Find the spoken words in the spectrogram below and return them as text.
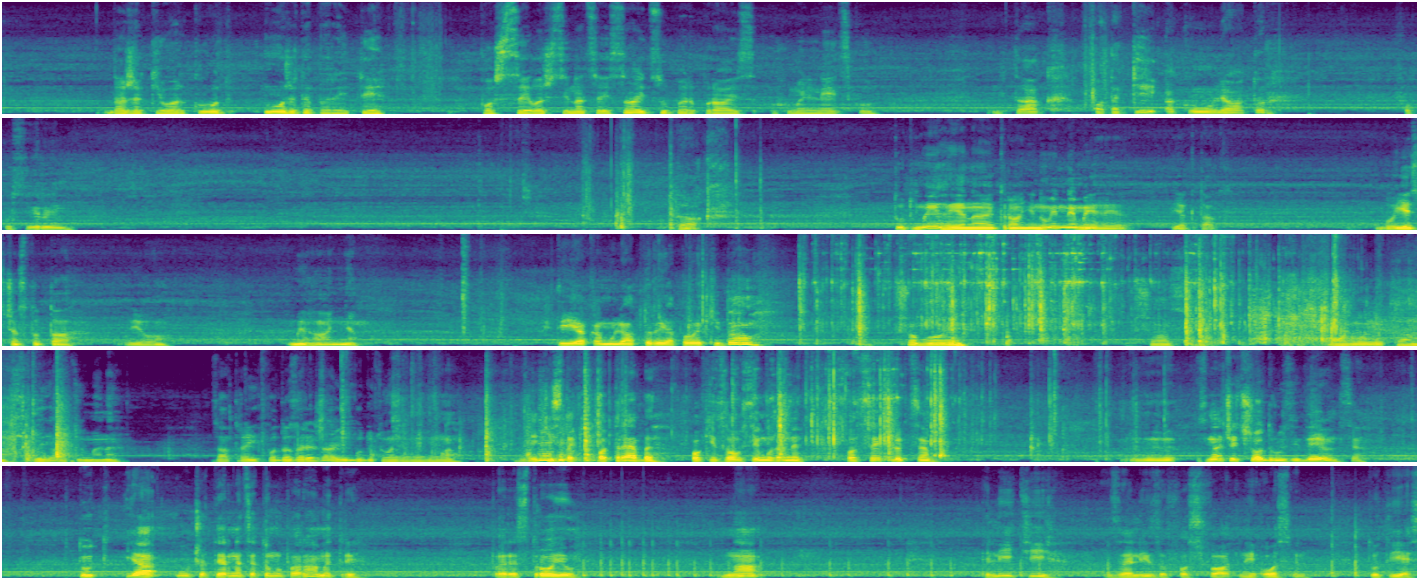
Даже QR-код можете перейти по ссылочці на цей сайт Суперпрайс у Хмельницьку. І так, отакий акумулятор. Фокусуємо. Так. Тут мигає на екрані, ну він не мигає як так. Бо є частота його мигання. Ті акумулятори я повикидав, що були. Вон вони там стоять у мене. Завтра їх подозаряджаю і будуть вони мені на якісь такі потреби, поки зовсім уже не посиплються. Значить що, друзі, дивимося. Тут я у 14 параметрі перестрою на літій залізофосфатний. Ось він. Тут є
